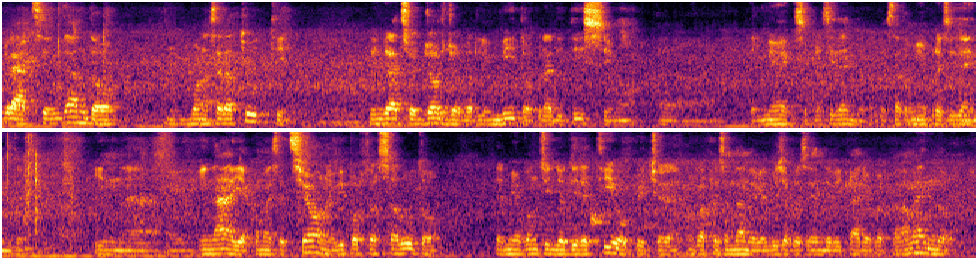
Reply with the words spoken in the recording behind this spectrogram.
Grazie, intanto buonasera a tutti, ringrazio Giorgio per l'invito graditissimo. Eh, del mio ex presidente, perché è stato mio presidente in, eh, in AIA come sezione, vi porto al saluto del mio consiglio direttivo, qui c'è un rappresentante che è il vicepresidente vicario per Palamendo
